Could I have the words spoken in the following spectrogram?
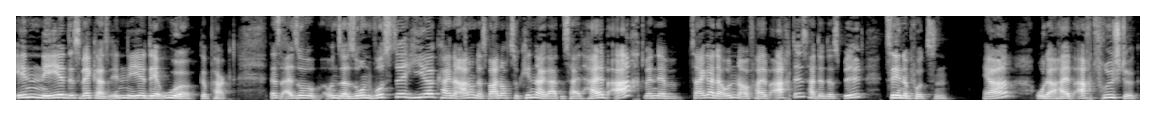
in Nähe des Weckers, in Nähe der Uhr gepackt. Dass also unser Sohn wusste, hier, keine Ahnung, das war noch zur Kindergartenzeit, halb acht, wenn der Zeiger da unten auf halb acht ist, hatte das Bild Zähne putzen. Ja? Oder halb acht Frühstück.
